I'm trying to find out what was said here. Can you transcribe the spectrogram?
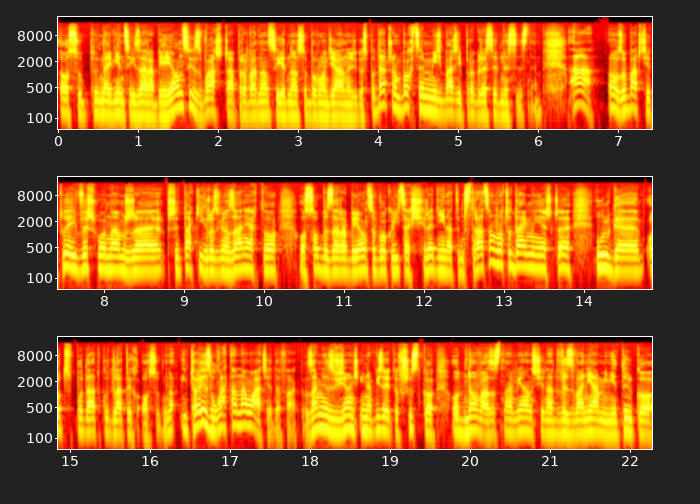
osób najwięcej zarabiających, zwłaszcza prowadzących jednoosobową działalność gospodarczą, bo chcemy mieć bardziej progresywny system. A, o, zobaczcie, tutaj wyszło nam, że przy takich rozwiązaniach to osoby zarabiające w okolicach średniej na tym stracą, no to dajmy jeszcze ulgę od podatku dla tych osób. No i to jest łata na łacie de facto. Zamiast wziąć i napisać to wszystko od nowa, zastanawiając się nad wyzwaniami nie tylko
